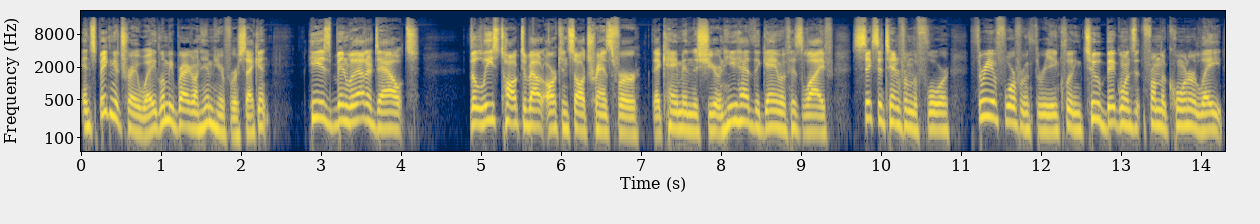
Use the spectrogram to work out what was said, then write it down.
And speaking of Trey Wade, let me brag on him here for a second. He has been without a doubt the least talked about Arkansas transfer that came in this year, and he had the game of his life. Six of 10 from the floor, three of four from three, including two big ones from the corner late,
